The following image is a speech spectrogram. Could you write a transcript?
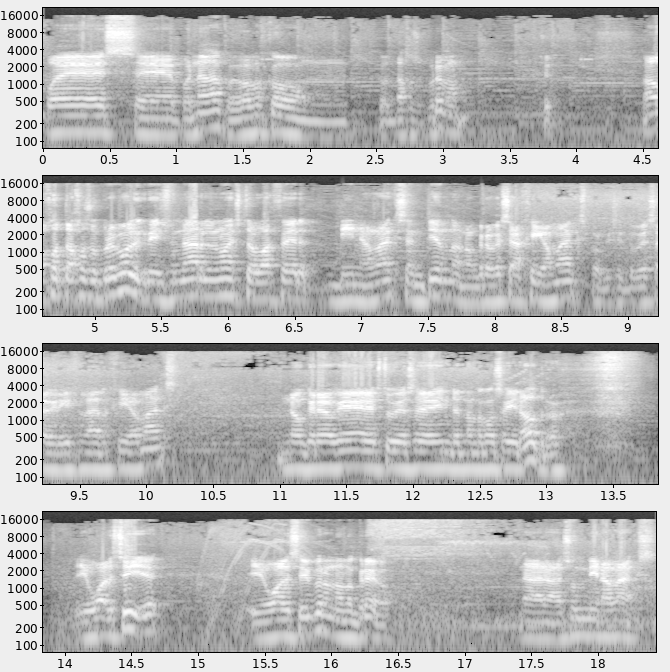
Pues, eh, pues nada, pues vamos con, con Tajo Supremo. Vamos con Tajo Supremo, el Griffnarl nuestro va a hacer Dynamax, entiendo, no creo que sea Gigamax, porque si tuviese Griffnarl Gigamax, no creo que estuviese intentando conseguir a otro. Igual sí, eh. Igual sí, pero no lo creo. Nada, nada, es un Dynamax.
